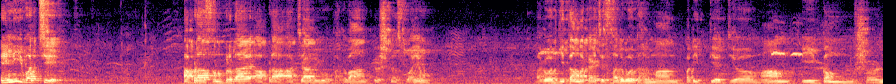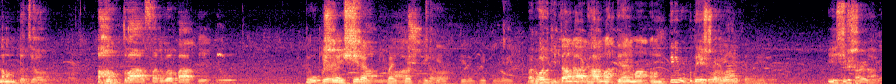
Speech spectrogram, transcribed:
એની વચ્ચે આપણા સંપ્રદાય, આપણા આચાર્યો ભગવાન કૃષ્ણ સ્વયં ભગવદ્ ગીતામાં કહે છે સર્વ ધર્માન પરિત્યજ્ય મામ એકમ શરણમ વ્રજ અહમ ત્વા સર્વ પાપેભ્યો ભગવદ્ ગીતાના અઢારમા અધ્યાયમાં અંતિમ ઉપદેશ ભગવાન શરણાગત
